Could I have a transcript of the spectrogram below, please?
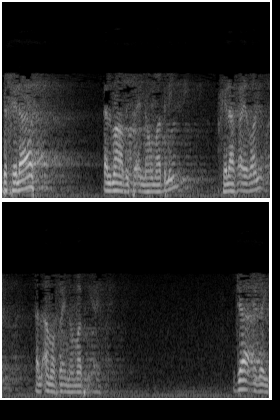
بخلاف الماضي فإنه مبني خلاف أيضا الأمر فإنه مبني أيضا. جاء زيد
